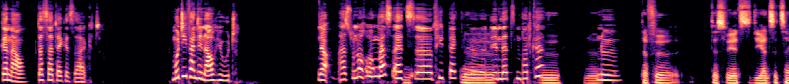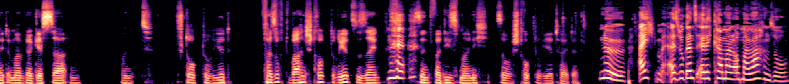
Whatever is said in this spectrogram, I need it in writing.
Genau, das hat er gesagt. Mutti fand ihn auch gut. Ja, hast du noch irgendwas als äh, Feedback für Nö. den letzten Podcast? nö, nö. Nö. Dafür, dass wir jetzt die ganze Zeit immer wieder Gäste hatten und strukturiert, versucht waren, strukturiert zu sein, sind wir diesmal nicht so strukturiert heute. Nö. Also ganz ehrlich, kann man auch mal machen so.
